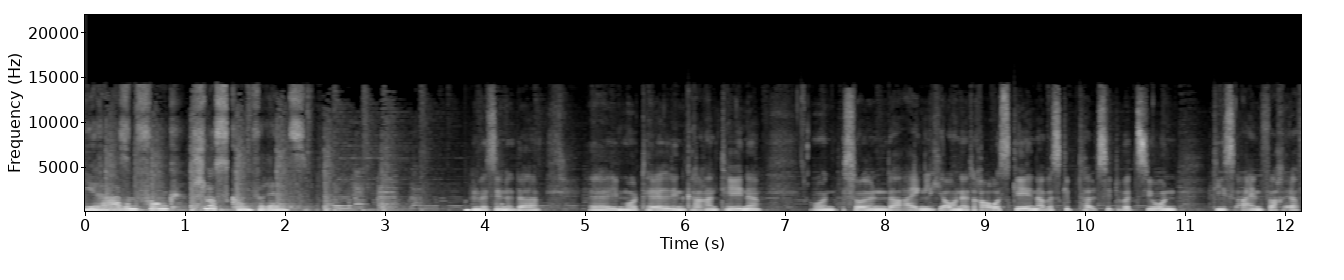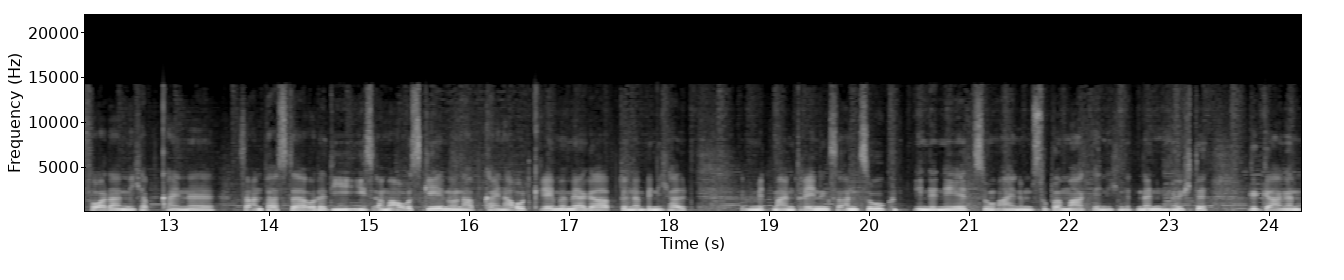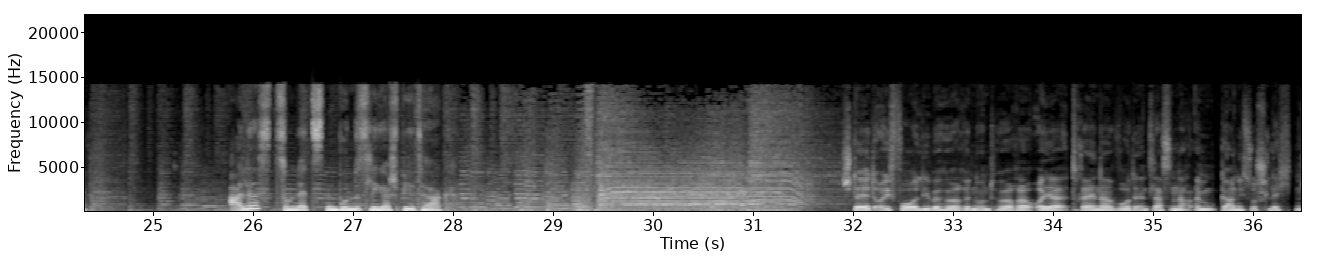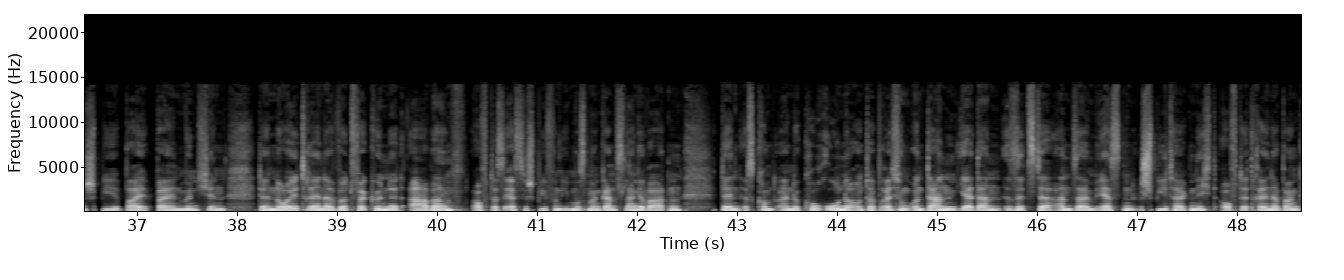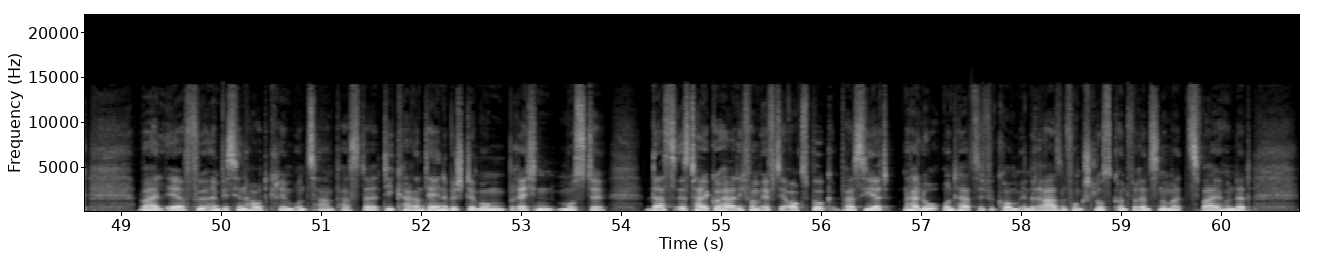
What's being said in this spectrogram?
Die Rasenfunk-Schlusskonferenz. Wir sind ja da äh, im Hotel in Quarantäne und sollen da eigentlich auch nicht rausgehen, aber es gibt halt Situationen, die es einfach erfordern. Ich habe keine Zahnpasta oder die ist am Ausgehen und habe keine Hautcreme mehr gehabt und dann bin ich halt mit meinem Trainingsanzug in der Nähe zu einem Supermarkt, den ich nicht nennen möchte, gegangen. Alles zum letzten Bundesligaspieltag. Stellt euch vor, liebe Hörerinnen und Hörer, euer Trainer wurde entlassen nach einem gar nicht so schlechten Spiel bei Bayern München. Der neue Trainer wird verkündet, aber auf das erste Spiel von ihm muss man ganz lange warten, denn es kommt eine Corona-Unterbrechung. Und dann, ja, dann sitzt er an seinem ersten Spieltag nicht auf der Trainerbank, weil er für ein bisschen Hautcreme und Zahnpasta die Quarantänebestimmungen brechen musste. Das ist Heiko Herrlich vom FC Augsburg passiert. Hallo und herzlich willkommen in Rasenfunk Schlusskonferenz Nummer 200.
